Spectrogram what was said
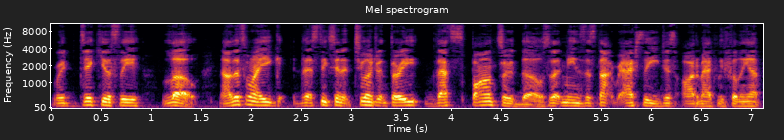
ridiculously low. Now, this one that sneaks in at 230, that's sponsored though. So that means it's not actually just automatically filling up.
